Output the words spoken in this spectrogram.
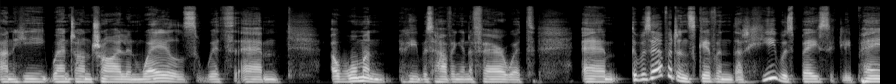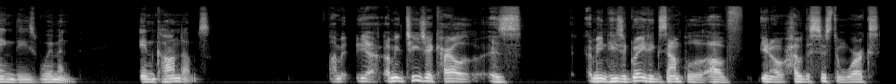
and he went on trial in Wales with um, a woman he was having an affair with, um, there was evidence given that he was basically paying these women in condoms. I mean, yeah, I mean, TJ Carroll is, I mean, he's a great example of, you know, how the system works.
